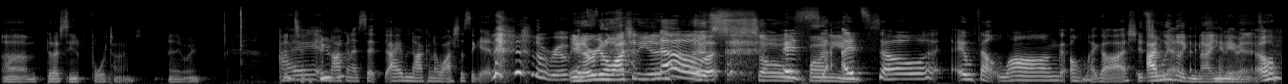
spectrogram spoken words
um, that I've seen it four times. Anyway, I am not gonna sit. I am not gonna watch this again. the room. you're never gonna watch it again. No. it's so it's, funny. It's so. It felt long. Oh my gosh. It's I'm only like 90 even- minutes. Oh,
